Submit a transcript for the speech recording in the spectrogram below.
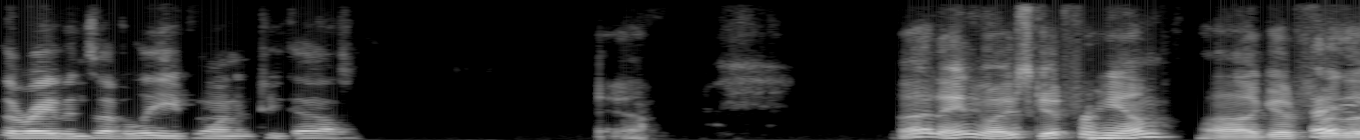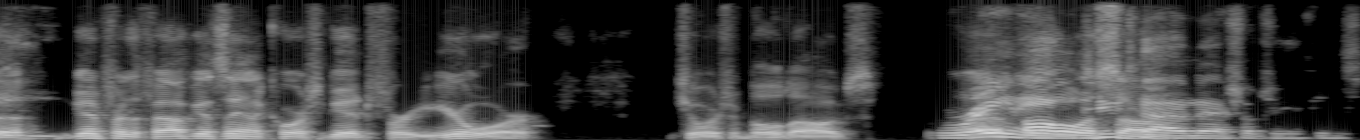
the Ravens, I believe, won in two thousand. But anyways, good for him. Uh, good for the good for the Falcons, and of course, good for your Georgia Bulldogs. Reigning follow us on- two-time national champions.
